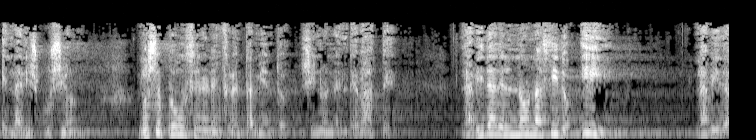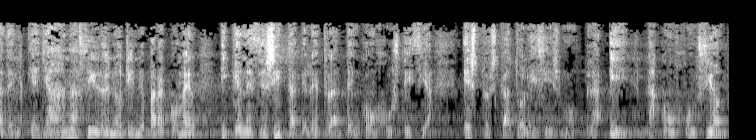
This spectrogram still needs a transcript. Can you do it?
en la discusión. No se produce en el enfrentamiento, sino en el debate. La vida del no nacido y la vida del que ya ha nacido y no tiene para comer y que necesita que le traten con justicia. Esto es catolicismo, la I, la conjunción,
